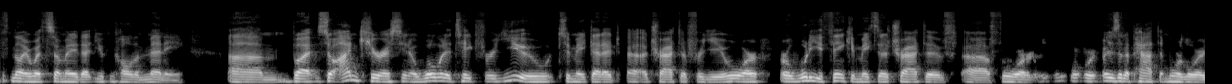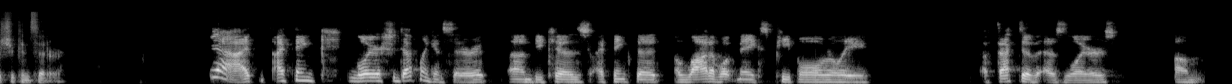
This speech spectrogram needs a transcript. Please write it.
familiar with so many that you can call them many. Um, but so I'm curious, you know, what would it take for you to make that a, a attractive for you, or or what do you think it makes it attractive uh, for, or, or is it a path that more lawyers should consider? Yeah, I I think lawyers should definitely consider it um, because I think that a lot of what makes people really effective as lawyers um,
